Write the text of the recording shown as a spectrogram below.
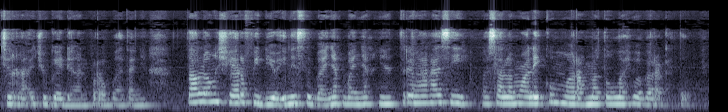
cerak juga dengan perbuatannya. Tolong share video ini sebanyak-banyaknya. Terima kasih. Wassalamualaikum warahmatullahi wabarakatuh.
